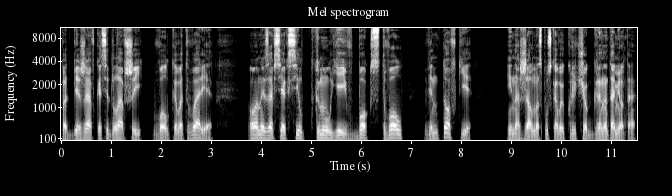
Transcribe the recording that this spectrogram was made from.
Подбежав к оседлавшей Волкова твари, он изо всех сил ткнул ей в бок ствол винтовки и нажал на спусковой крючок гранатомета.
